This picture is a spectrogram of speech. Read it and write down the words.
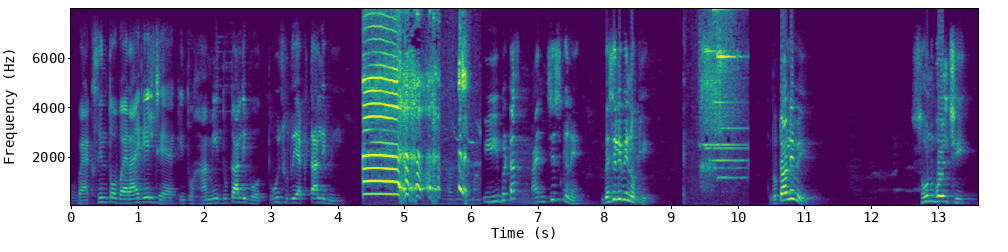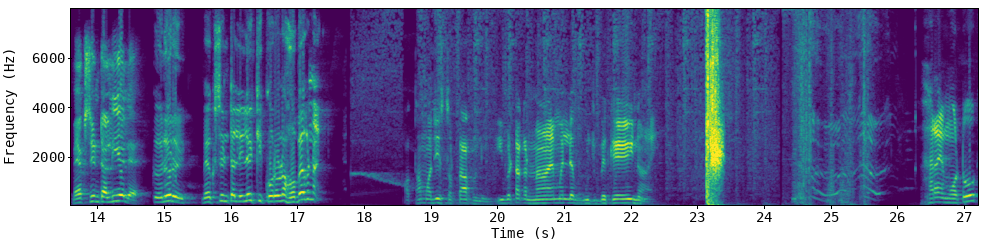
ভ্যাকসিন তো বেড়াই গেলছে কিন্তু আমি দুটা লিব তুই শুধু একটা লিবি। ই বেটা আনছিস কেনে? বেশি লিবি নাকি? দুটা লিবি? শুন বলছি ভ্যাকসিনটা নিয়ে লে কেন রে ভ্যাকসিনটা নিলে কি করোনা হবে না অথা মাঝি সটা খুলি ই বেটাকে নাই মারলে বুঝবে কেই নাই। হ্যাঁ রে মোটু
